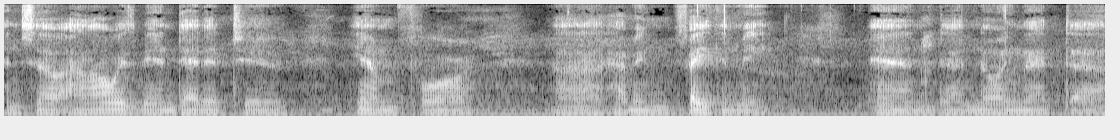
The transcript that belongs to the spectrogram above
And so I'll always be indebted to him for uh, having faith in me and uh, knowing that uh,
